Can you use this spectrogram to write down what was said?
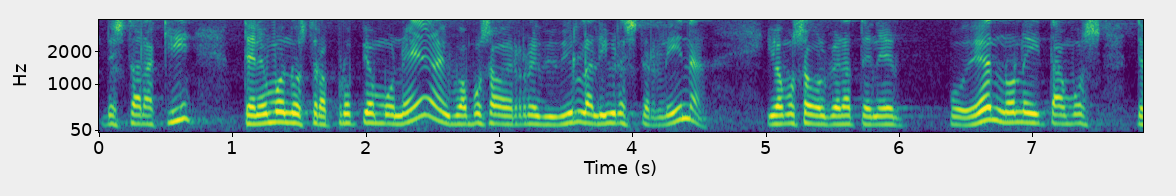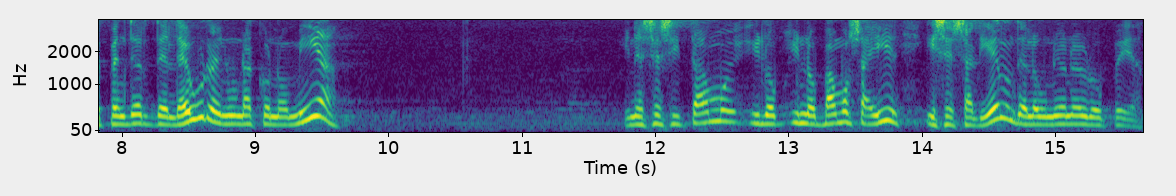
de estar aquí, tenemos nuestra propia moneda y vamos a revivir la libra esterlina y vamos a volver a tener poder. No necesitamos depender del euro en una economía. Y necesitamos, y, nos vamos a ir. Y se salieron de la Unión Europea.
